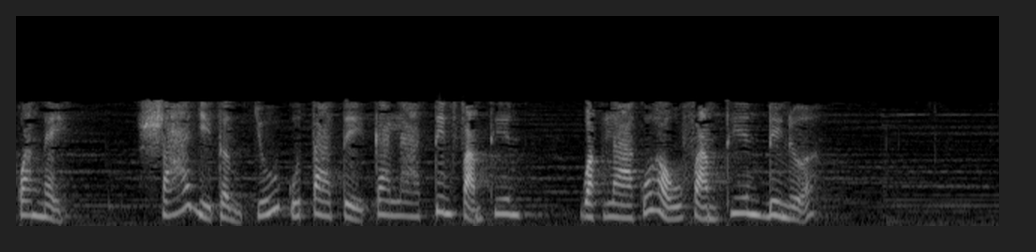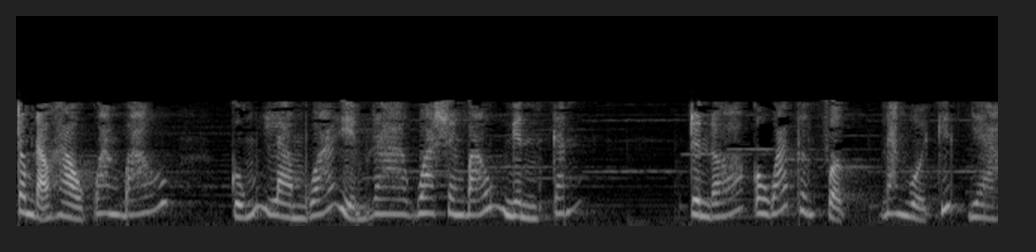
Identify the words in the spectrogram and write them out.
quang này. Xá dị thần chú của ta tỳ ca la tiên phạm thiên hoặc là của hậu phạm thiên đi nữa. Trong đạo hào quang báo cũng làm quá hiện ra qua sen báo nghìn cánh. Trên đó có quá thân phật đang ngồi kiết già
